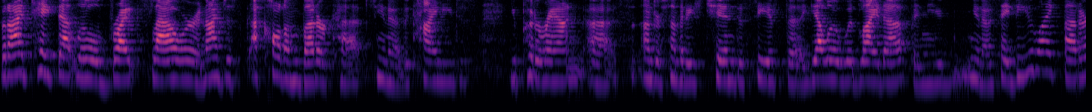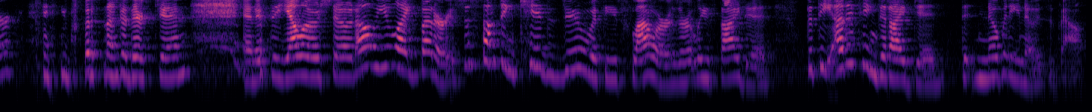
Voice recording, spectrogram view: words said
but I'd take that little bright flower and I just, I called them buttercups, you know, the kind you just, you put around uh, under somebody's chin to see if the yellow would light up and you, you know, say, do you like butter? And you put it under their chin. And if the yellow showed, oh, you like butter. It's just something kids do with these flowers, or at least I did. But the other thing that I did that nobody knows about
